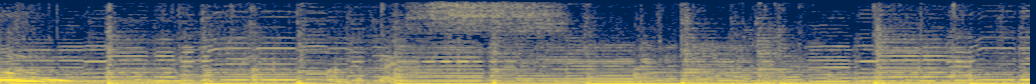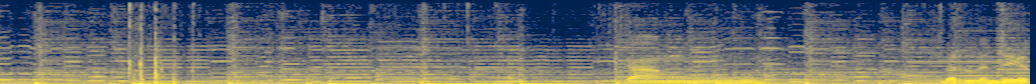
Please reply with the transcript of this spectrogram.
Uh. Berlendir.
